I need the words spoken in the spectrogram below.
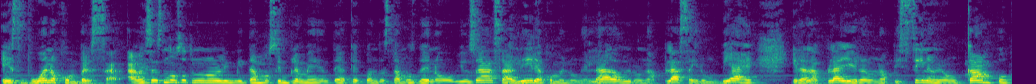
es bueno conversar. A veces nosotros nos limitamos simplemente a que cuando estamos de novios, a salir a comer un helado, ir a una plaza, ir a un viaje, ir a la playa, ir a una piscina, ir a un campo,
